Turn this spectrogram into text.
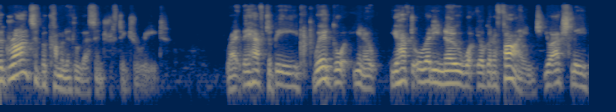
the grants have become a little less interesting to read, right? They have to be, we're go, you know, you have to already know what you're going to find. You're actually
